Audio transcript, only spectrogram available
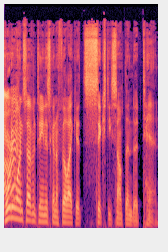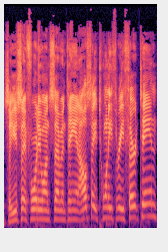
41 17 is going to feel like it's 60 something to 10. So you say 41 17. I'll say 23 13,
